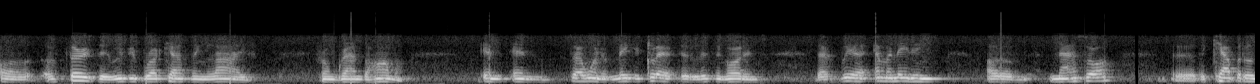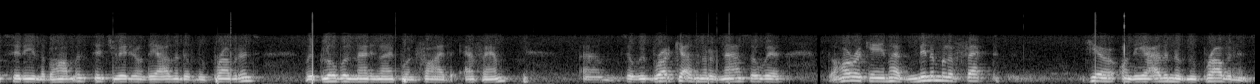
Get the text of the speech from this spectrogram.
Uh, Thursday, we'll be broadcasting live from Grand Bahama. And, and so I want to make it clear to the listening audience that we are emanating out of Nassau, uh, the capital city in the Bahamas, situated on the island of New Providence, with Global 99.5 FM. Um, so we're broadcasting out of Nassau, where the hurricane had minimal effect here on the island of New Providence.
